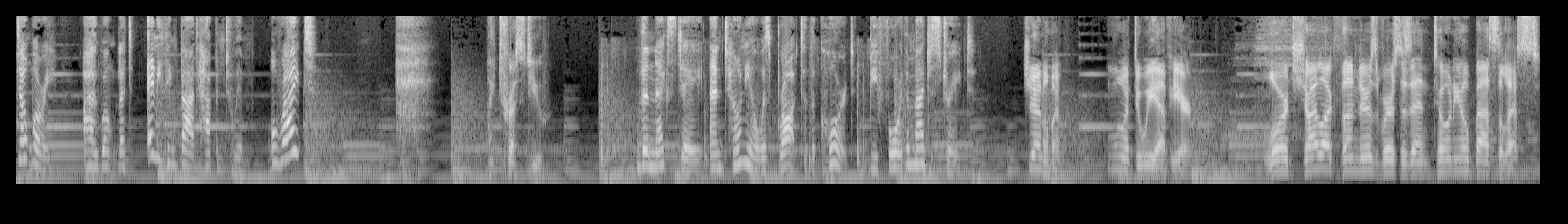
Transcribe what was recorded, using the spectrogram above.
Don't worry, I won't let anything bad happen to him, all right? I trust you. The next day, Antonio was brought to the court before the magistrate. Gentlemen, what do we have here? Lord Shylock Thunders versus Antonio Basilisk.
